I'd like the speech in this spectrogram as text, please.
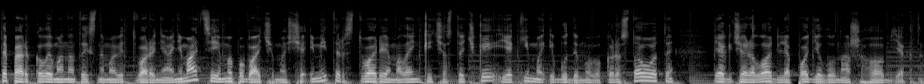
Тепер, коли ми натиснемо відтворення анімації, ми побачимо, що емітер створює маленькі часточки, які ми і будемо використовувати як джерело для поділу нашого об'єкта.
